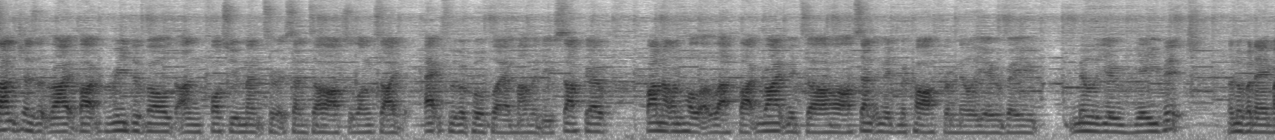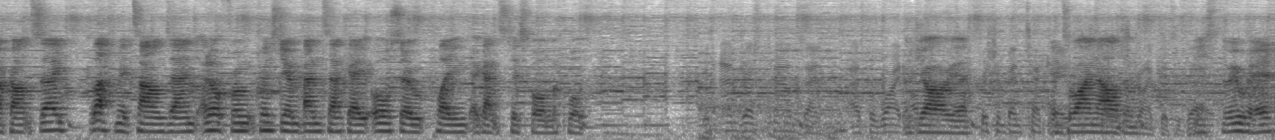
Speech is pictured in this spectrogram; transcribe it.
Sanchez at right back, Riedewald and Fosu Mensah at centre halves alongside ex-Liverpool player Mamadou Sakho. Van Aanholt at left back, right mid Zaha, centre mid McCarthy from Miljojevic, another name I can't say. Left mid Townsend, and up front Christian Benteke also playing against his former club. With Andros Townsend as the wide Ejaria into Wijnaldum. He's through here.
